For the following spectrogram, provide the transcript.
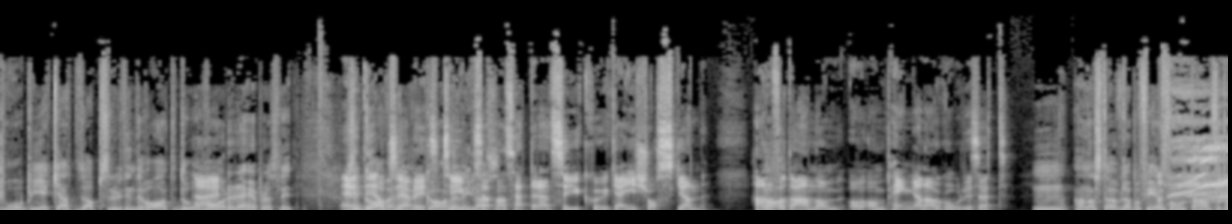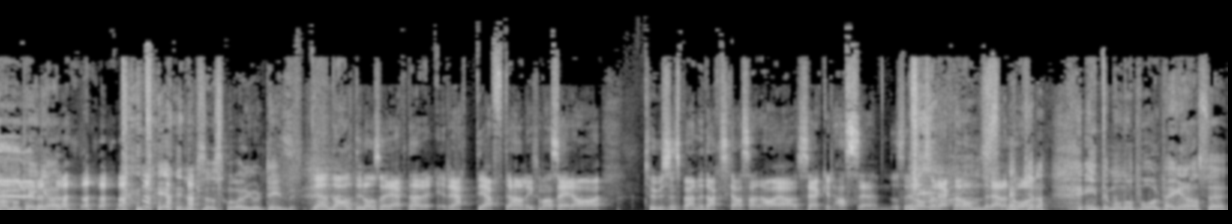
påpekar att du absolut inte var det, då Nej. var det det här plötsligt. Är det Så inte gav också jävligt typiskt att man sätter en psyksjuka i kiosken? Han Ja. får ta hand om, om pengarna och godiset. Han har stövlar på fel fot och han får ta hand om pengar. det är liksom så det går till. Det är ändå alltid någon som räknar rätt i efterhand. Liksom. Man säger ja, tusen spänn i dagskassan. Ja, ja, säkert Hasse. Och så är det någon som räknar om det där ändå. Inte monopolpengar Hasse.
